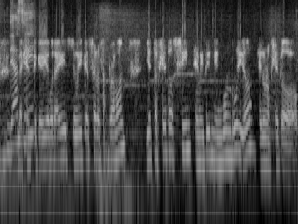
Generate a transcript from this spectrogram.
Ya, la sí. gente que vive por ahí se ubica en Cerro San Ramón y este objeto sin emitir ningún ruido, era un objeto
